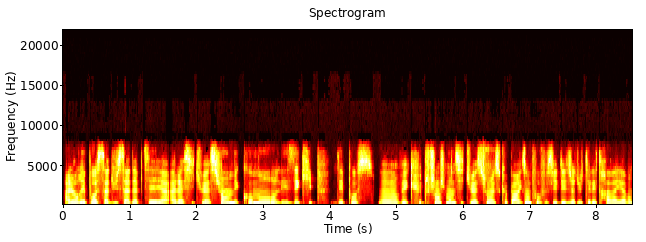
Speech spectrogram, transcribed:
Alors EPOS a dû s'adapter à la situation, mais comment les équipes d'EPOS ont vécu le changement de situation? Est-ce que par exemple, vous faisiez déjà du télétravail avant?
